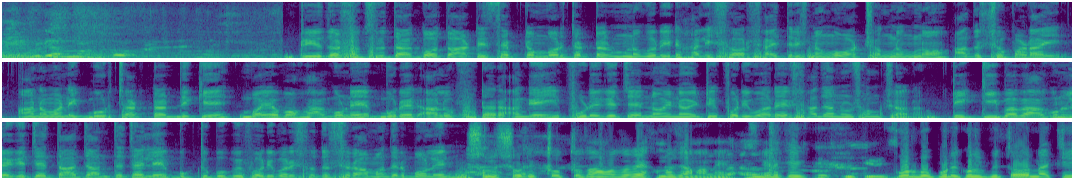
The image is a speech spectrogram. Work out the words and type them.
నేను వీడియో వస్తున్నాను প্রিয় দর্শক শ্রোতা, গত আটই সেপ্টেম্বর চট্টগ্রাম নগরীর হালিশহর সাঁত্রিশ নং ওয়ার্ড সংলগ্ন আদর্শপাড়ায় আনুমানিক ভোর চারটার দিকে ভয়াবহ আগুনে বুড়ের আলো ফুটার আগেই পুড়ে গেছে নয় নয়টি পরিবারের সাজানো সংসার। ঠিক কীভাবে আগুন লেগেছে তা জানতে চাইলে ভুক্তভোগী পরিবারের সদস্যরা আমাদের বলেন। আসলে সঠিক তথ্য তো আমাদের এখনও জানা নেই। এটা কি পূর্ব পরিকল্পিত নাকি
